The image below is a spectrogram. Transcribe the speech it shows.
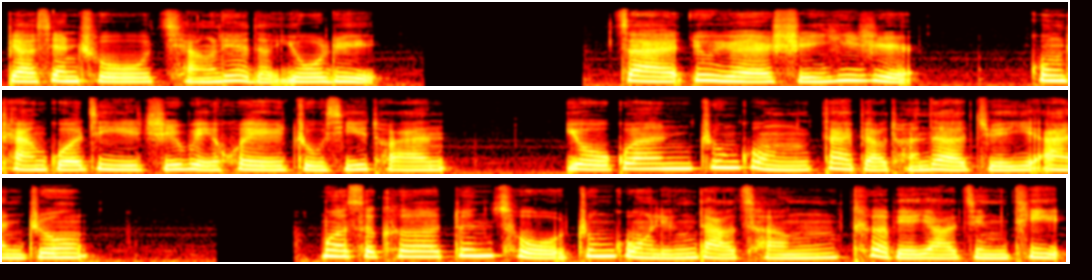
表现出强烈的忧虑。在六月十一日，共产国际执委会主席团有关中共代表团的决议案中。莫斯科敦促中共领导层特别要警惕，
